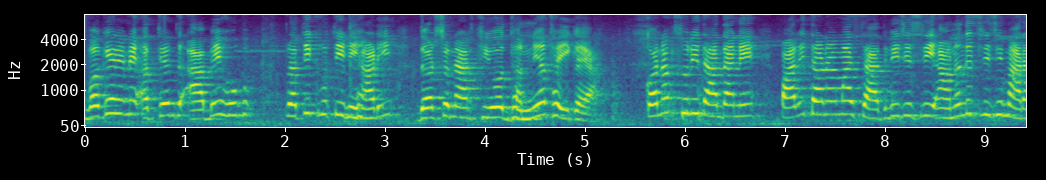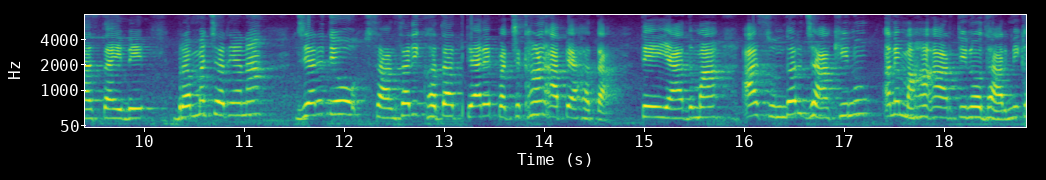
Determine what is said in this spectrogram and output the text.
વગેરેને અત્યંત આબેહૂબ પ્રતિકૃતિ નિહાળી દર્શનાર્થીઓ ધન્ય થઈ ગયા. કનકસુરી દાદાને પાલિતાણામાં સાધ્વીજી શ્રી આનંદશ્રીજી મહારાજ સાહેબે બ્રહ્મચર્યના જ્યારે તેઓ સાંસારિક હતા ત્યારે પચખાણ આપ્યા હતા. તે યાદમાં આ સુંદર ઝાંખીનું અને મહાઆરતીનો ધાર્મિક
